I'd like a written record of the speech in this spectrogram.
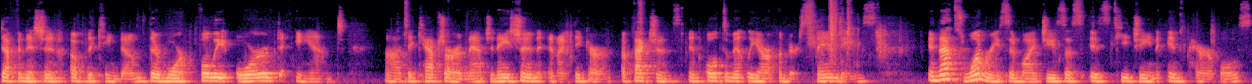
definition of the kingdom, they're more fully orbed and uh, they capture our imagination and I think our affections and ultimately our understandings. And that's one reason why Jesus is teaching in parables.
